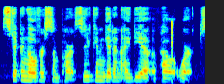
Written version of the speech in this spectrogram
skipping over some parts so you can get an idea of how it works.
